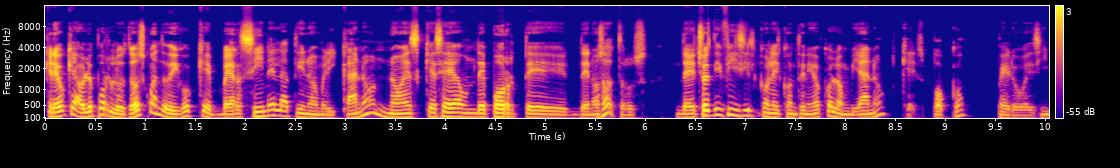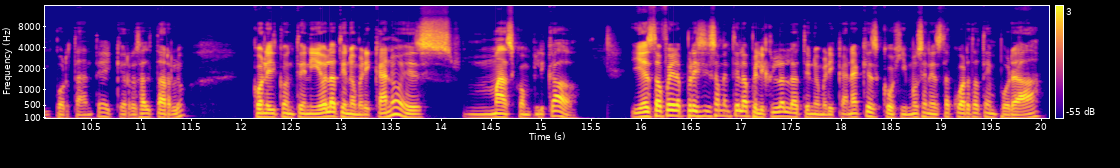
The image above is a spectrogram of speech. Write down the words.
creo que hablo por los dos cuando digo que ver cine latinoamericano no es que sea un deporte de nosotros. De hecho, es difícil con el contenido colombiano, que es poco, pero es importante, hay que resaltarlo. Con el contenido latinoamericano es más complicado. Y esta fue precisamente la película latinoamericana que escogimos en esta cuarta temporada,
